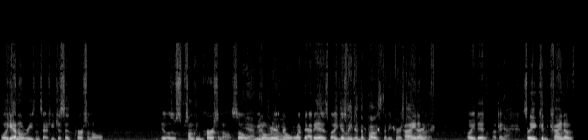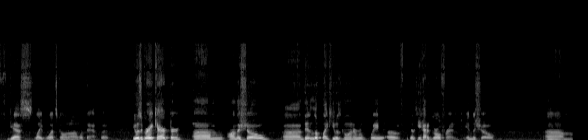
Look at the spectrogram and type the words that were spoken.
Well, he had no reasons actually. He just said personal. It was something personal, so Yeah, we don't really health. know what that is. But I he guess we deleted the post that he first kind of- it. Oh, he did. Okay, Yeah. so you could kind of guess like what's going on with that. But he was a great character um, on the show. Uh, didn't look like he was going a way of because he had a girlfriend in the show. Um,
